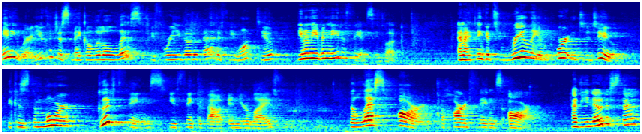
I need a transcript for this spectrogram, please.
anywhere. You can just make a little list before you go to bed if you want to. You don't even need a fancy book. And I think it's really important to do because the more good things you think about in your life, the less hard the hard things are. Have you noticed that?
